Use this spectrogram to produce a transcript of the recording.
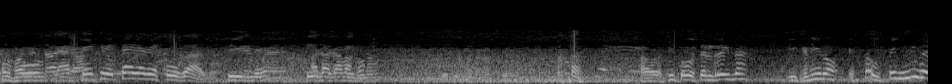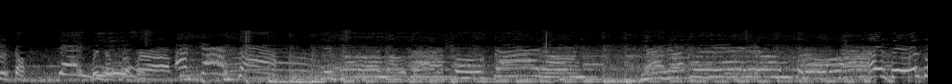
por favor. La secretaria de juzgado. Firme. Acá abajo. Ahora sí, todo está en regla. Ingeniero, está usted en libertad. Venga, a- ¡A casa! Que todos nos acosaron, nada pudieron probar. ¡Alto, alto!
